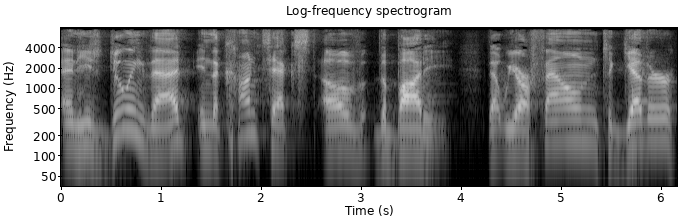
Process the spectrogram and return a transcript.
and He's doing that in the context of the body, that we are found together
